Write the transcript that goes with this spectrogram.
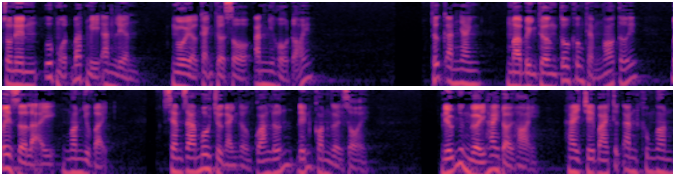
cho nên úp một bát mì ăn liền, ngồi ở cạnh cửa sổ ăn như hổ đói. Thức ăn nhanh mà bình thường tôi không thèm ngó tới, bây giờ lại ngon như vậy. Xem ra môi trường ảnh hưởng quá lớn đến con người rồi. Nếu như người hay đòi hỏi hay chê bai thức ăn không ngon,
